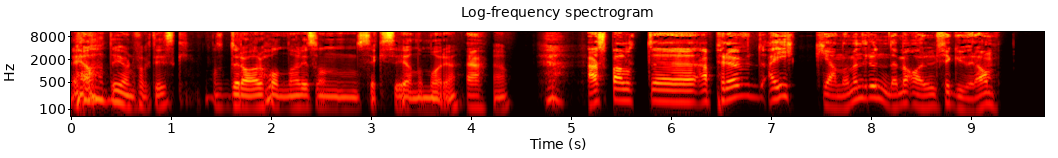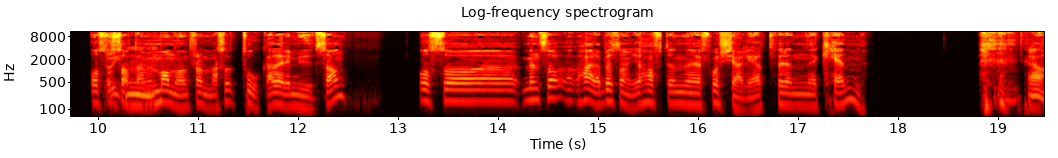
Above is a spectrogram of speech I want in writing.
Ja, det gjør han faktisk. Og så drar hånda litt sånn sexy gjennom håret. Jeg spilte uh, Jeg prøvde Jeg gikk gjennom en runde med alle figurene. Og så satt jeg med Mm. manualen framme meg, så tok jeg de movesene. Og så, men så har jeg bestandig hatt en eh, forkjærlighet for en Ken. Ja.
